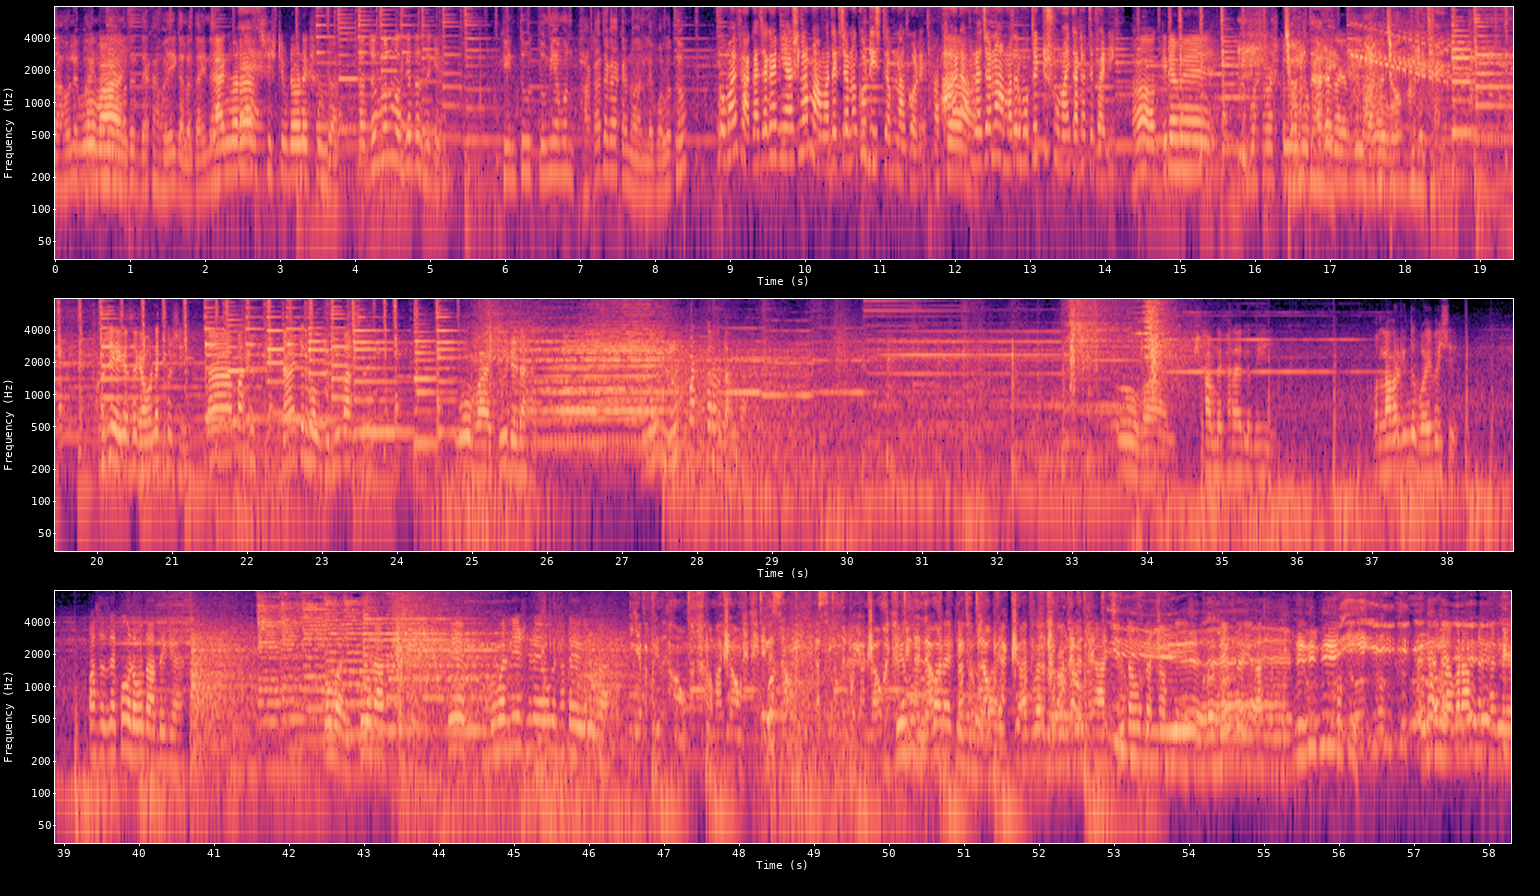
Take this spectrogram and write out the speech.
তাহলে ও ফাইনালি ভাই। আমাদের দেখা হয়ে গেল তাই না? লাইন মারার সিস্টেমটা অনেক সুন্দর। তা জঙ্গল মধ্যে গেতেছে কি? কিন্তু তুমি এমন ফাঁকা জায়গা কেন আনলে বলো তো? তোমায় ফাঁকা জায়গায় নিয়ে আসলাম আমাদের যেন কেউ ডিস্টার্ব না করে। আচ্ছা। আর আমরা যেন আমাদের মতো একটু সময় কাটাতে পারি। হ্যাঁ গ্রামে বসবাস করলে ফাঁকা জায়গাগুলো ভালো হব। খুশি হয়ে গেছে গা, অনেক খুশি। তা পাশে ডাহাতের বংশ দুই পাশে ও ভাই ডাহাত। মানে এই লুটপাট করার ধান্দা। ও ভাই সামনে খারাইলো দেখি ওর লাভার কিন্তু ভয় পাইছে পাশে যায় পকেটের মধ্যে হাত দেখে ও ভাই পকেটে হাত এ মোবাইল নিয়ে সেরে ওকে সাথে হয়ে গেল গা. একবার We're gonna let আর জুতা মুতা সব নিয়ে গেছে রাস্তা এরকম লাভার আপনি থাকলে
